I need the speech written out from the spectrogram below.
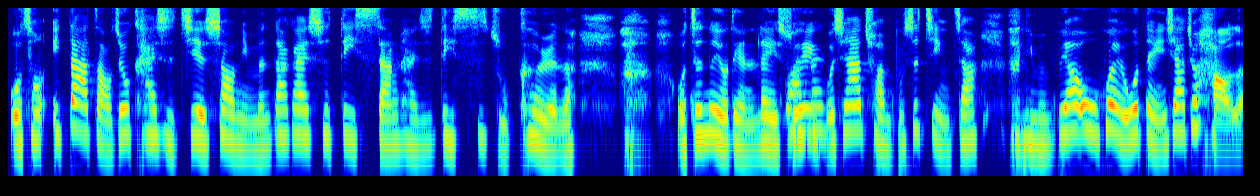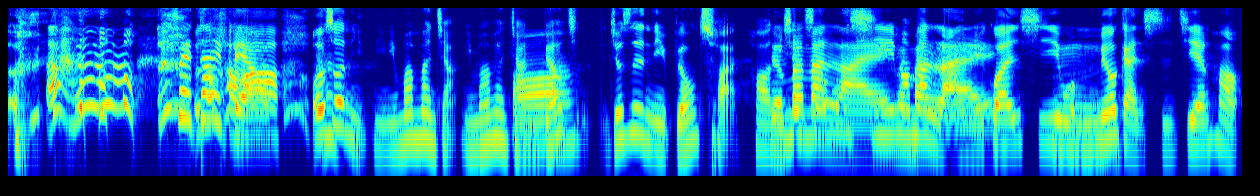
我从一大早就开始介绍，你们大概是第三还是第四组客人了，我真的有点累，所以我现在喘不是紧张，你们不要误会，我等一下就好了。所以代表我说你你你慢慢讲，你慢慢讲，你不要紧，就是你不用喘，好，你慢慢来，慢慢来，没关系，我们没有赶时间哈。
